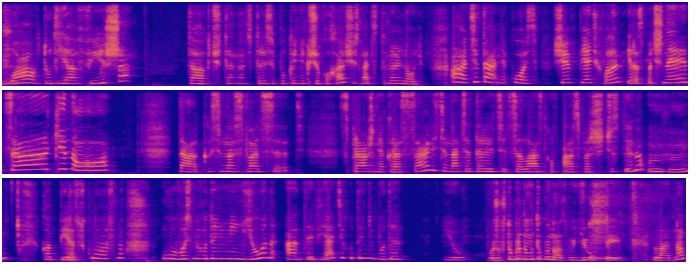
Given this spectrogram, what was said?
Вау, тут є афіша. Так, 14.30 покинь, якщо кохаєш, 16.00. А, Титанік, ось. Ще в 5 хвилин і розпочнеться кіно. Так, 17.20 справжня краса, 18.30 це Last of Us перша частина. Угу. Капець, класно. О, 8 годині міньйони, а 9 годині буде Ю. Боже, хто придумав таку назву Ю ти? Ладно.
